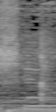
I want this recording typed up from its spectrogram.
Wish you.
